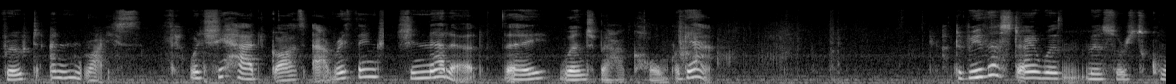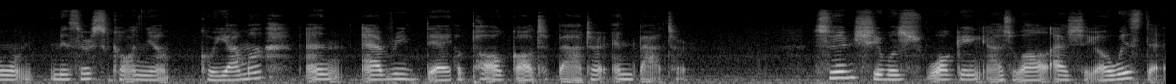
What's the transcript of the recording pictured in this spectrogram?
fruit, and rice. When she had got everything she needed, they went back home again. Tabitha stayed with Mrs. Kon- Mrs. Konya- Koyama, and every day her paw got better and better. Soon she was walking as well as she always did,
